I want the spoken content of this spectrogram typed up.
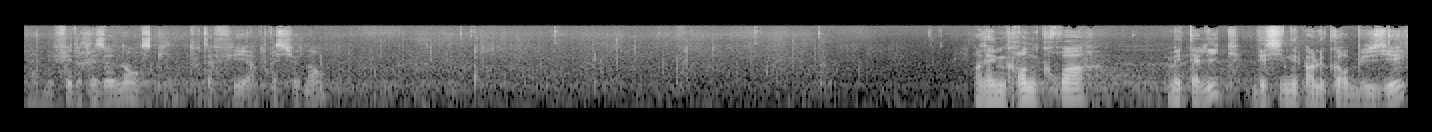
Il y a un effet de résonance qui est tout à fait impressionnant. On a une grande croix métallique dessinée par le Corbusier.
